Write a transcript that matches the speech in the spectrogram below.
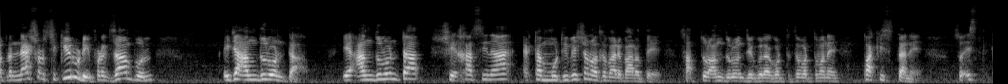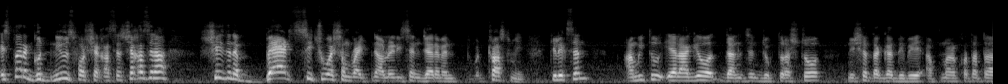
আপনার ন্যাশনাল সিকিউরিটি ফর এক্সাম্পল এই যে আন্দোলনটা, এই আন্দোলনটা শেখ হাসিনা একটা মোটিভেশন হতে পারে ভারতে। ছাত্র আন্দোলন যেগুলো করতেছে বর্তমানে পাকিস্তানে। So it's not a good news for Sheikh Hasina. Sheikh Hasina she is a bad situation right now ladies and gentleman trust me কি লিখছেন? আমি তো এর আগেও জানিয়েছেন, যুক্তরাষ্ট্র নিষেধাজ্ঞা দিবে, আপনার কথাটা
